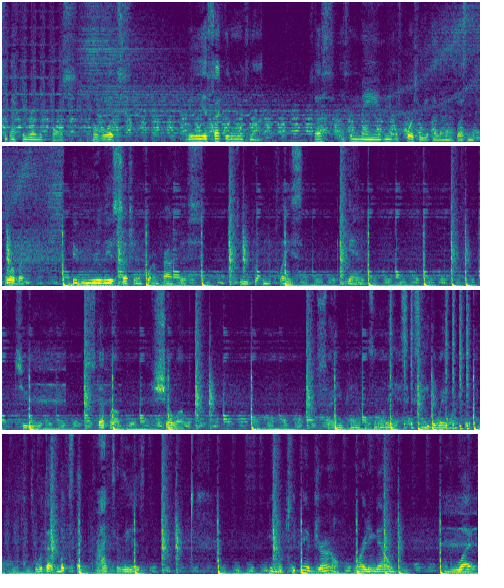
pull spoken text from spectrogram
keep my finger on the pulse of what's really effective and what's not. So that's that's the main. And of course, we, I learned this lesson before, but it really is such an important practice to be put into place again. To step up, show up, so you can ultimately succeed the way you want to. So what that looks like practically is, you know, keeping a journal, writing down what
